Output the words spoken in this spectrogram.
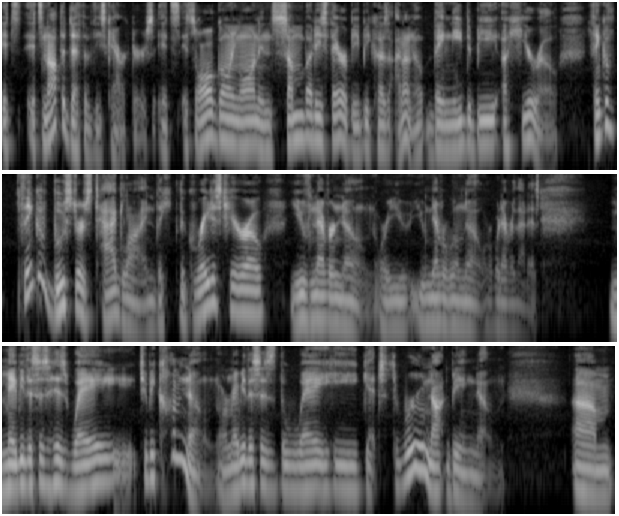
It's it's not the death of these characters. It's it's all going on in somebody's therapy because I don't know, they need to be a hero. Think of think of Booster's tagline, the the greatest hero you've never known or you you never will know or whatever that is maybe this is his way to become known, or maybe this is the way he gets through not being known. Um,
